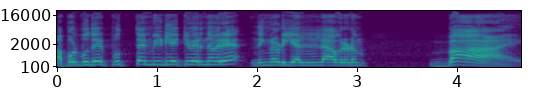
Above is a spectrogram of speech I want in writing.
അപ്പോൾ പുതിയൊരു പുത്തൻ വീഡിയോ ആയിട്ട് വരുന്നവരെ നിങ്ങളോട് എല്ലാവരോടും ബായ്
